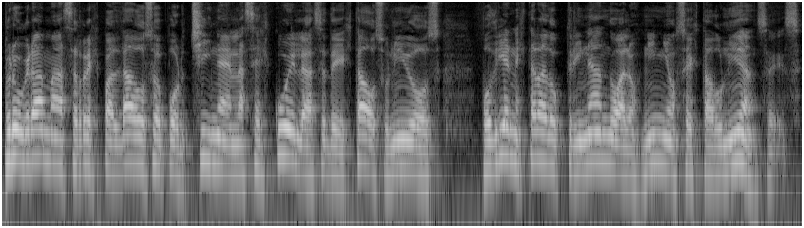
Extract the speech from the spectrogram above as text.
Programas respaldados por China en las escuelas de Estados Unidos podrían estar adoctrinando a los niños estadounidenses.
